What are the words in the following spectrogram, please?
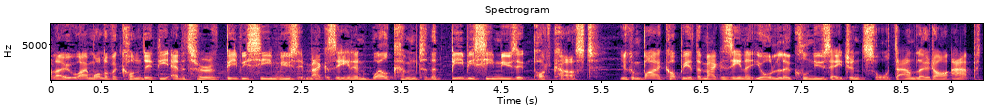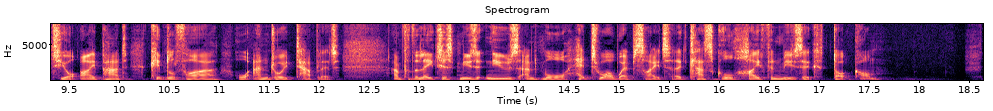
Hello, I'm Oliver Condy, the editor of BBC Music Magazine, and welcome to the BBC Music Podcast. You can buy a copy of the magazine at your local newsagents or download our app to your iPad, Kindle Fire, or Android tablet. And for the latest music news and more, head to our website at classical-music.com.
